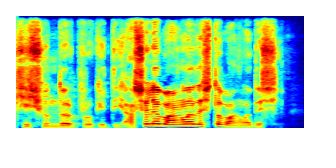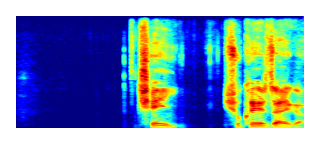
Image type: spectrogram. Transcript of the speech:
কি সুন্দর প্রকৃতি। আসলে বাংলাদেশ তো বাংলাদেশই। সেই সুখের জায়গা।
